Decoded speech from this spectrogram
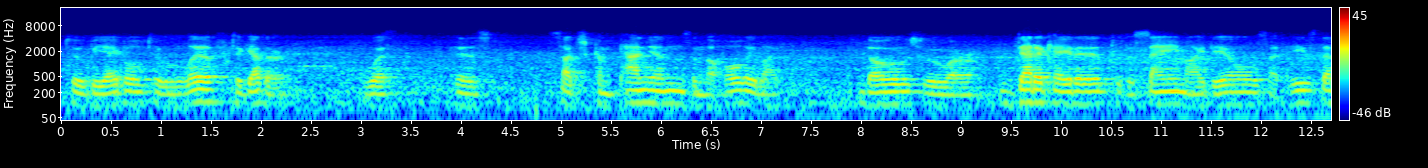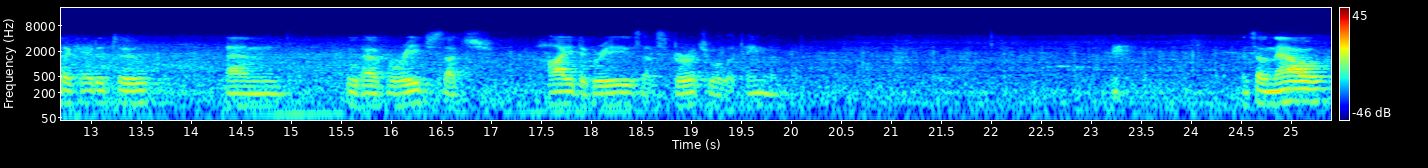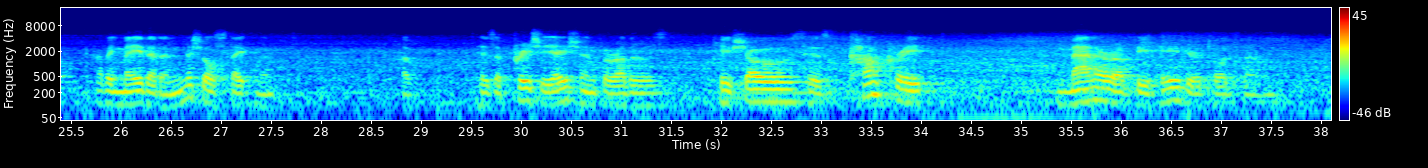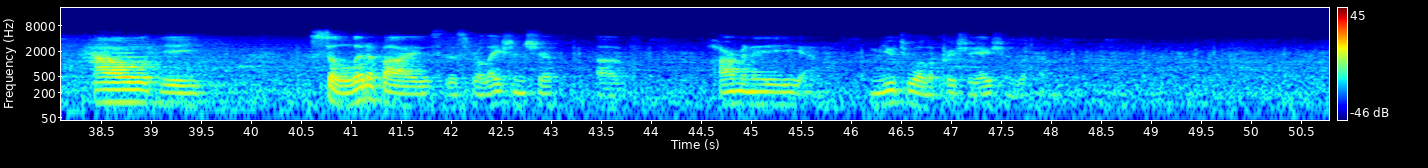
to be able to live together with his such companions in the holy life, those who are dedicated to the same ideals that he's dedicated to and who have reached such high degrees of spiritual attainment. And so now, having made that initial statement of his appreciation for others, he shows his concrete manner of behavior towards them, how he solidifies this relationship of harmony and mutual appreciation with them.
